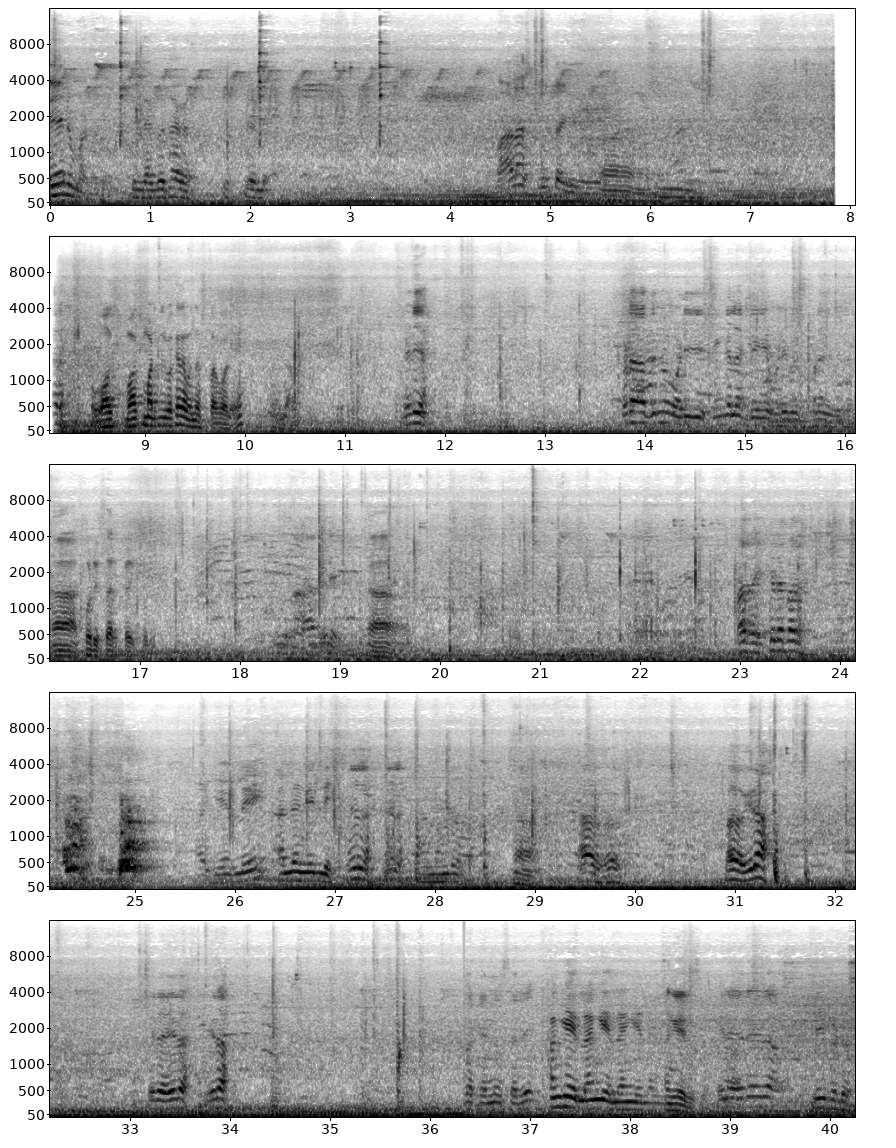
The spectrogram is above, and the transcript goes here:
ಏನು ಮಾಡೋದು? ಇಲ್ಲ ಗೊತ್ತಾಗತ್ತೆ ಇಷ್ಟರಲ್ಲಿ. ಭಾಳ ಸ್ಮೂತ್ ಆಗಿದೆ. ವಾಕ್ ವಾಕ್ ಮಾಡ್ತಿರ್ಬೇಕಾದ್ರೆ ಒಂದಷ್ಟು ತಗೊಳ್ಳಿ. ನಡಿಯ? ಕೂಡ ಅದನ್ನು ಹೊಡಿ. ಸಿಂಗಲ್ ಆಗಿ ಹೇಗೆ ಹೊಡಿಬೇಕು ಹೊಡೆದು ಹಾಂ ಕೊಡಿ ಸರ್ ಕೈ ಕೊಡಿ. ಹಾಂ ಬರ್ರಿ ಈ ಕಡೆ ಬರ. ಹಾಗೆ ಇರಲಿ ಅಲ್ಲೇ ನಿಲ್ಲಿ. ಇಲ್ಲ ಇಲ್ಲ. ನಮ್ಮದು ಹಾಂ. ಹೌದು ಹೌದು. ಹೌದು ಇರ. ಇರ ಇರ ಇರ. ಇನ್ನೊಂದು ಸರಿ. ಹಂಗೆ ಇಲ್ಲ ಹಂಗೆ ಇಲ್ಲ ಹಂಗೆ ಇಲ್ಲ ಹಂಗೆ ಇರಿ ಸರ್. ಇರ ಇರ ಇರ. ನೀ ಬಿಡು.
